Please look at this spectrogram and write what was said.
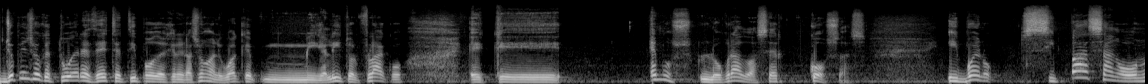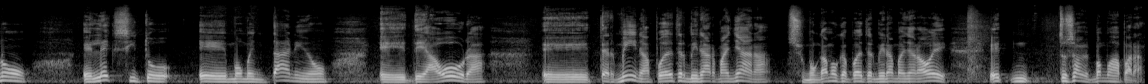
yo pienso que tú eres de este tipo de generación, al igual que Miguelito el Flaco, eh, que hemos logrado hacer cosas. Y bueno, si pasan o no el éxito eh, momentáneo eh, de ahora, eh, termina, puede terminar mañana, supongamos que puede terminar mañana hoy, eh, tú sabes, vamos a parar.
